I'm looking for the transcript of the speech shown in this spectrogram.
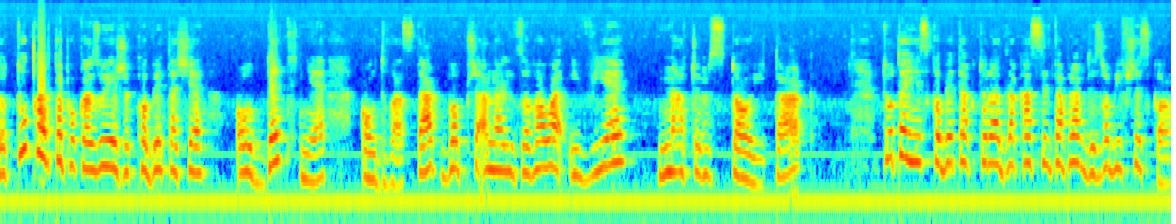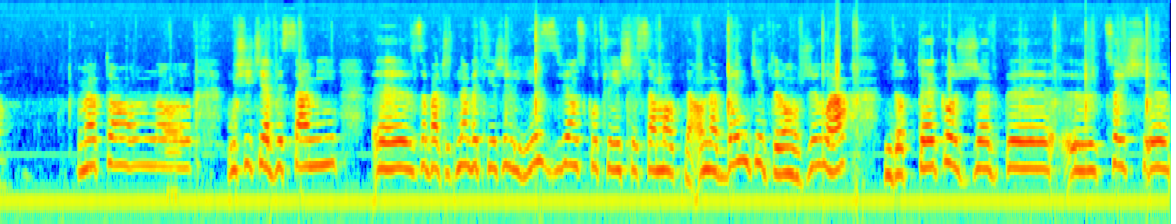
to tu karta pokazuje, że kobieta się odetnie od was, tak? Bo przeanalizowała i wie na czym stoi, tak? Tutaj jest kobieta, która dla kasy naprawdę zrobi wszystko. No to no, musicie wy sami y, zobaczyć, nawet jeżeli jest w związku, czuje się samotna, ona będzie dążyła do tego, żeby y, coś, y,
